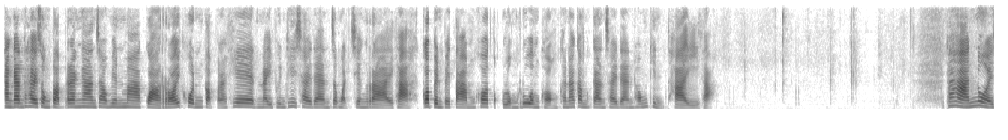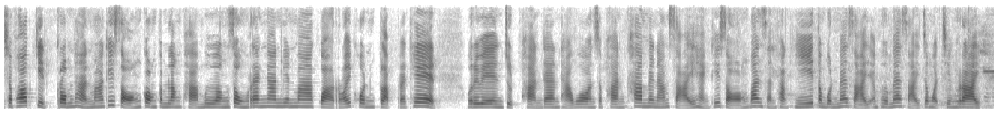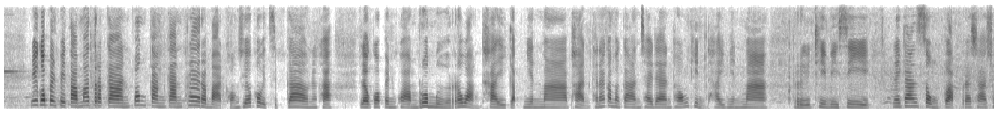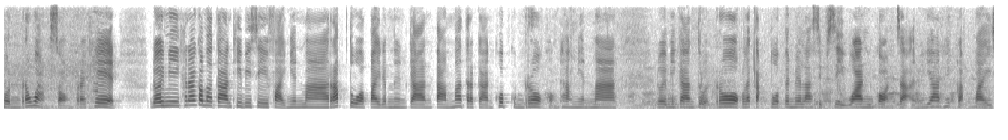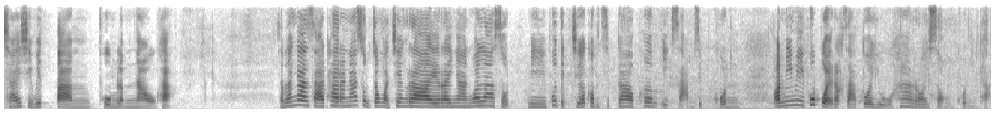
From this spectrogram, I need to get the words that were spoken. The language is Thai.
ทางการไทยส่งกลับแรงงานชาวเมียนมากว่าร้อยคนกลับประเทศในพื้นที่ชายแดนจังหวัดเชียงรายค่ะ ก็เป็นไปตามข้อตกลงร่วมของคณะกรรมการชายแดนท้องถิ่นไทยค่ะ ทหารหน่วยเฉพาะกิจกรมทหารม้าที่ 2 กองกำลังผาเมือง ส่งแรงงานเมียนมากว่าร้อยคนกลับประเทศ บริเวณจุดผ่านแดนถาวรสะพานข้ามแม่น้ำสายแห่งที่ 2 บ้านสันผักฮีตำบลแม่สายอำเภอแม่สายจังหวัดเชียงราย นี่ก็เป็นไปตามมาตรการป้องกันการแพร่ระบาดของเชื้อโควิด -19 นะคะ แล้วก็เป็นความร่วมมือระหว่างไทยกับเมียนมา ผ่านคณะกรรมการชายแดนท้องถิ่นไทยเมียนมา หรือ TBC ในการส่งกลับประชาชนระหว่าง 2 ประเทศ โดยมีคณะกรรมการ TBC ฝ่ายเมียนมารับตัวไปดำเนินการตามมาตรการควบคุมโรคของทางเมียนมา โดยมีการตรวจโรคและกักตัวเป็นเวลา 14 วัน ก่อนจะอนุญาตให้กลับไปใช้ชีวิตตามภูมิลำเนาค่ะ สำนักงานสาธารณาสุขจังหวัดเชียงราย รายงานว่าล่าสุดมีผู้ติดเชื้อโควิด -19 เพิ่มอีก 30 คน ตอนนี้มีผู้ป่วยรักษาตัวอยู่ 502 คนค่ะ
